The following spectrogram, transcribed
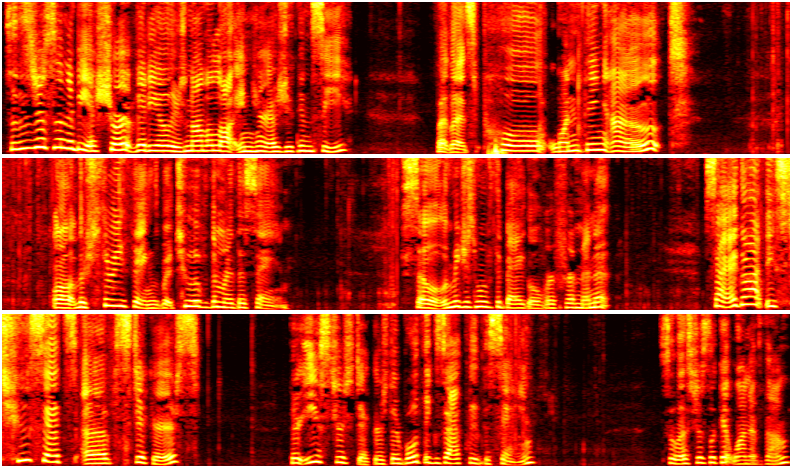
So this is just going to be a short video. There's not a lot in here as you can see. But let's pull one thing out. Well, there's three things, but two of them are the same. So let me just move the bag over for a minute. So I got these two sets of stickers. They're Easter stickers. They're both exactly the same. So let's just look at one of them.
